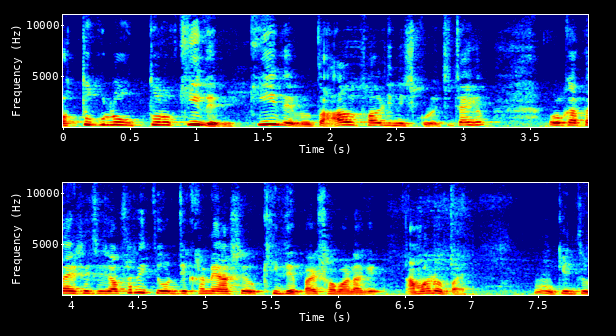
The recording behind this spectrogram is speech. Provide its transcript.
অতগুলো উত্তরও কী দেবে? কী দেবে? তো আল ফাল জিনিস করেছে। যাই হোক, কলকাতায় এসেছে। যথারীতি ওর যেখানে আসে ও খিদে পায় সবার আগে, আমারও পায়। কিন্তু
